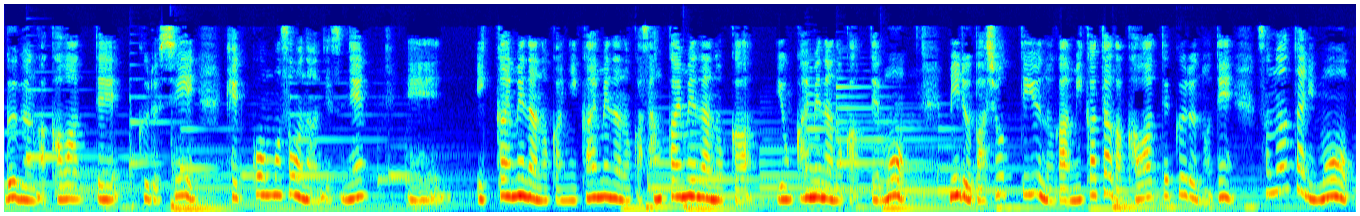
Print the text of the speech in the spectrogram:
部分が変わってくるし結婚もそうなんですね、えー1回目なのか2回目なのか3回目なのか4回目なのかでも見る場所っていうのが見方が変わってくるのでそのあたりも、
